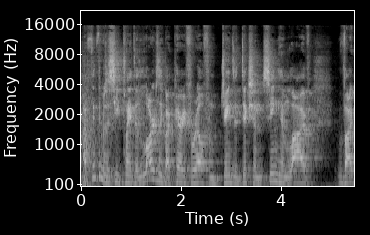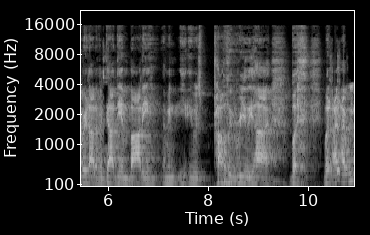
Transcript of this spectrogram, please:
I think there was a seed planted largely by Perry Farrell from Jane's Addiction. Seeing him live vibrate out of his goddamn body. I mean, he, he was probably really high, but but I, I,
